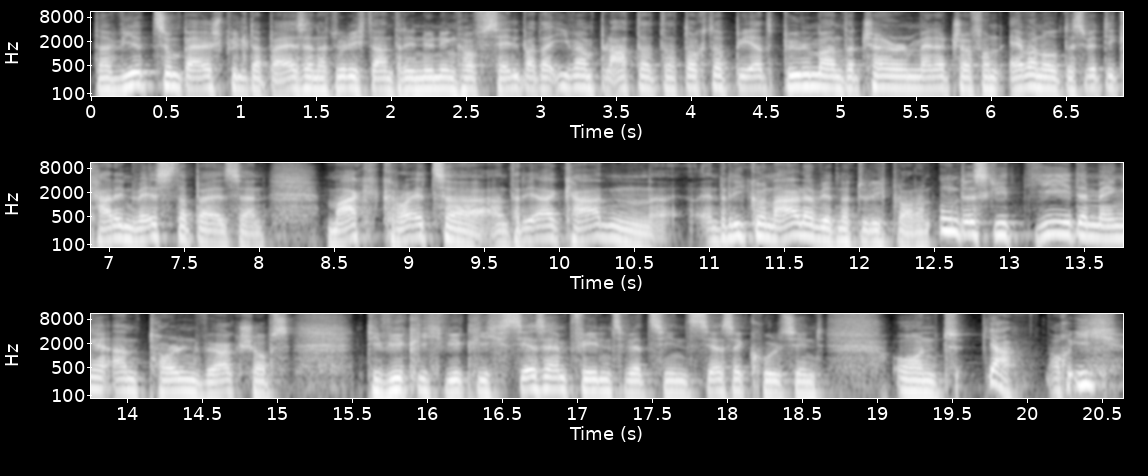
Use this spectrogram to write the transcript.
Da wird zum Beispiel dabei sein natürlich der André Nüninghoff selber, der Ivan Platter, der Dr. Bert Bühlmann, der General Manager von Evernote. Es wird die Karin West dabei sein, Marc Kreuzer, Andrea Kaden, Enrico Nahler wird natürlich plaudern. Und es gibt jede Menge an tollen Workshops, die wirklich, wirklich sehr, sehr empfehlenswert sind, sehr, sehr cool sind. Und ja, auch ich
